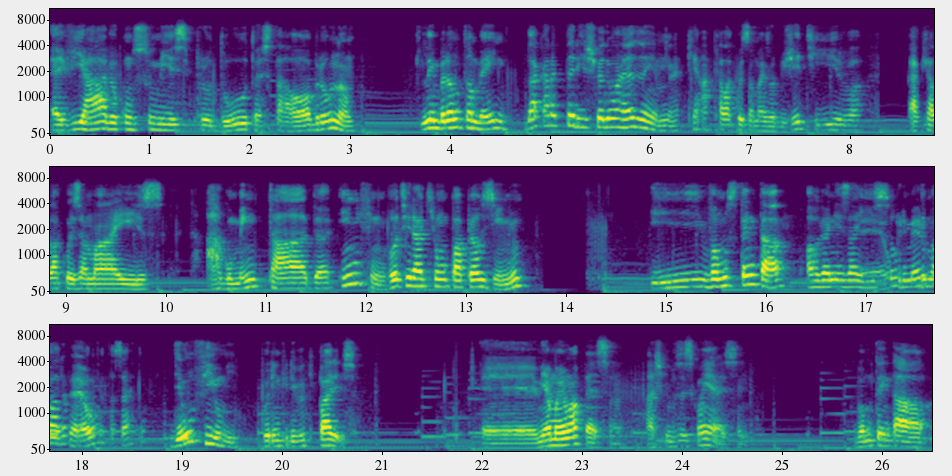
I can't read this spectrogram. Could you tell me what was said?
é viável consumir esse produto, esta obra ou não. Lembrando também da característica de uma resenha, né? Que é aquela coisa mais objetiva, aquela coisa mais argumentada. Enfim, vou tirar aqui um papelzinho E vamos tentar organizar É, isso o primeiro papel. prática, tá certo? De um filme, por incrível que pareça. É, Minha Mãe é uma peça. Acho que vocês conhecem. Vamos tentar,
